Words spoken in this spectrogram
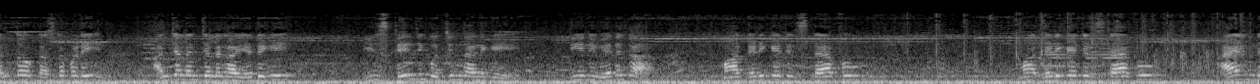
ఎంతో కష్టపడి అంచెలంచెలుగా ఎదిగి ఈ స్టేజ్కి వచ్చిన దానికి దీని వెనుక మా డెడికేటెడ్ స్టాఫ్ మా dedicated staff and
